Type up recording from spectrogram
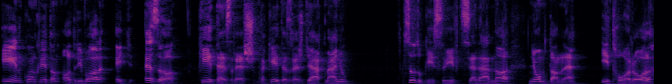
én konkrétan Adrival egy ez a 2000-es, de 2000-es gyártmányú Suzuki Swift szedánnal nyomtam le itthonról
